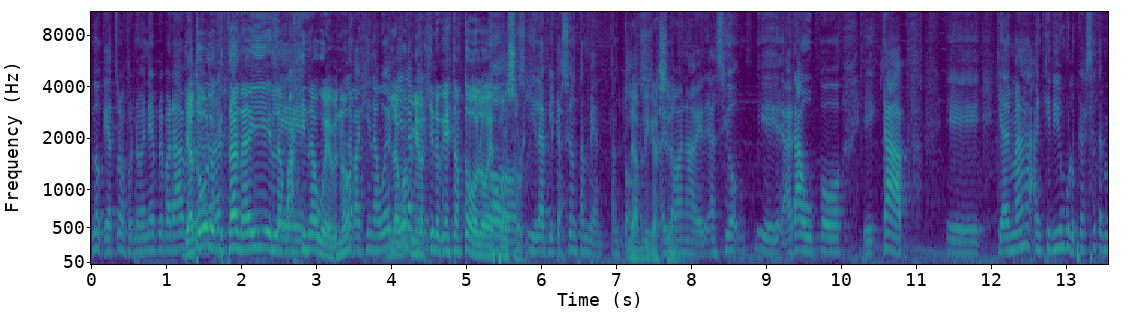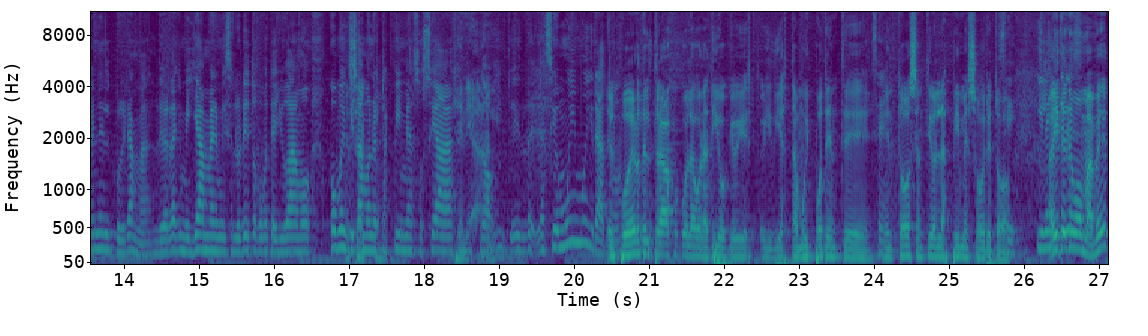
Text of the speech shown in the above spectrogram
No, que atroz, pues no venía preparada. Ya pero todos los que están ahí en la página web, ¿no? La página web. La y web, la me imagino que ahí están todos los todos, sponsors. Y la aplicación también, están todos. La aplicación. Ahí lo van a ver. Han sido eh, Arauco, eh, CAP. Eh, y además han querido involucrarse también en el programa. De verdad que me llaman, me dicen Loreto, ¿cómo te ayudamos? ¿Cómo invitamos a nuestras pymes asociadas? Genial. No, eh, ha sido muy, muy grato. El poder del trabajo colaborativo que hoy, hoy día está muy potente Sí. en todo sentido, en las pymes sobre todo. Sí. Y la Ahí tenemos más, ¿ves?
